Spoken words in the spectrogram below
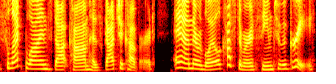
SelectBlinds.com has got you covered, and their loyal customers seem to agree.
